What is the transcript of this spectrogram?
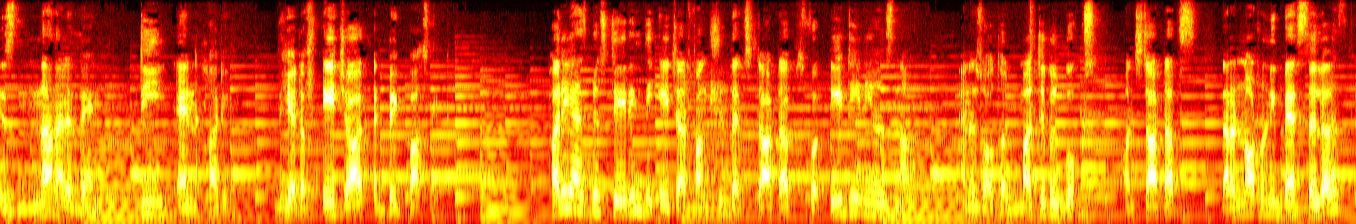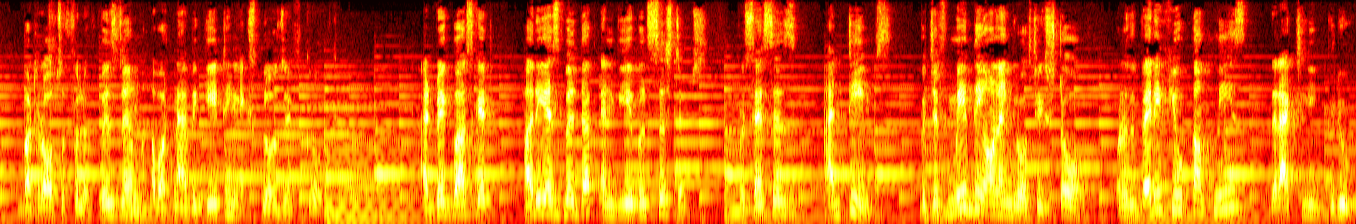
is none other than T.N. Hari, the head of HR at Big Basket. Hari has been steering the HR function at startups for 18 years now and has authored multiple books on startups that are not only bestsellers but are also full of wisdom about navigating explosive growth. At Big Basket, Hari has built up enviable systems, processes, and teams which have made the online grocery store one of the very few companies that actually grew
